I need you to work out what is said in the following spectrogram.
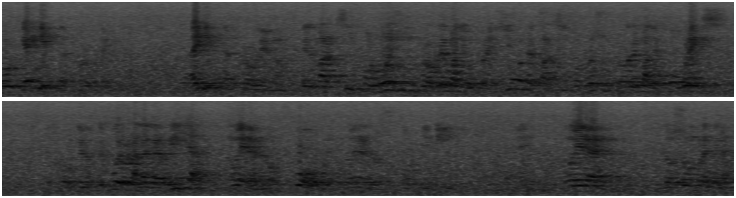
Porque ahí está el problema. Ahí está el problema. El marxismo no es un problema de opresión, el marxismo no es un problema de pobreza. Porque los que fueron a la guerrilla no eran los pobres, no eran los oprimidos, ¿eh? no eran los hombres de las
